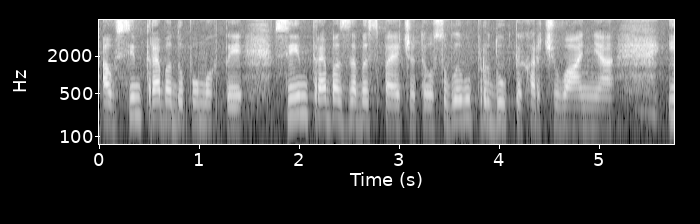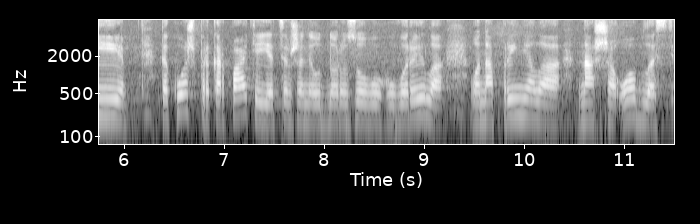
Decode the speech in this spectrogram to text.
А всім треба допомогти, всім треба забезпечити, особливо продукти харчування. І також Прикарпаття, я це вже неодноразово говорила. Вона прийняла наша область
